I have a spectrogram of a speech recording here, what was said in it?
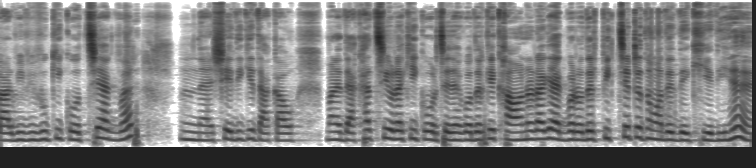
বারবি বিভু কী করছে একবার। সেদিকে তাকাও। মানে দেখাচ্ছি ওরা কি করছে। দেখো, ওদেরকে খাওয়ানোর আগে একবার ওদের পিকচারটা তোমাদের দেখিয়ে দিই হ্যাঁ?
